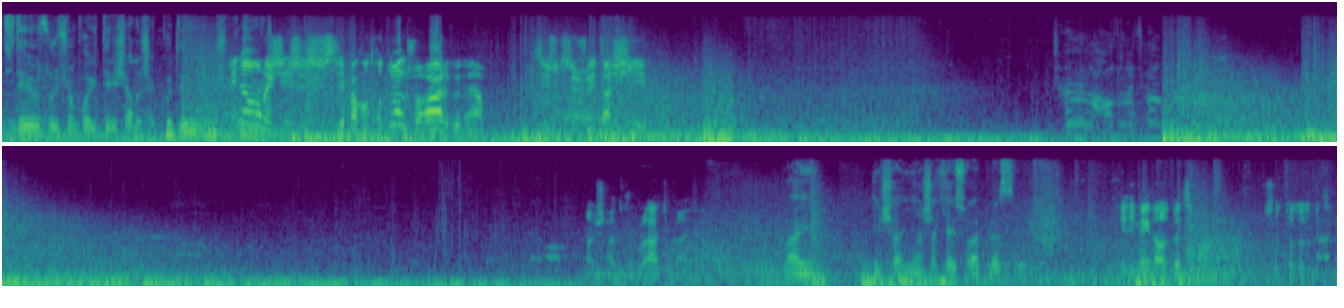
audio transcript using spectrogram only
Si t'as une autre solution pour éviter les chars de chaque côté, je Mais non, mais c'est pas contre toi que je râle, gunner C'est juste que ce jeu est à chier. Ouais, le char est toujours là, tu peux rien faire. Ouais, il y a- il un chat- il qui arrive sur la place. Il y a des mecs dans l'autre bâtiment là. Sur le toit de l'autre bâtiment.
